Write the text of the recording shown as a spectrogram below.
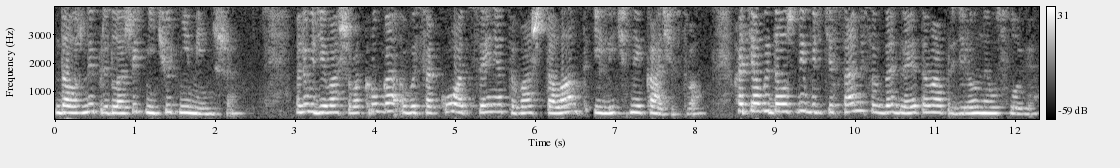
должны предложить ничуть не меньше. Люди вашего круга высоко оценят ваш талант и личные качества, хотя вы должны будете сами создать для этого определенные условия.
